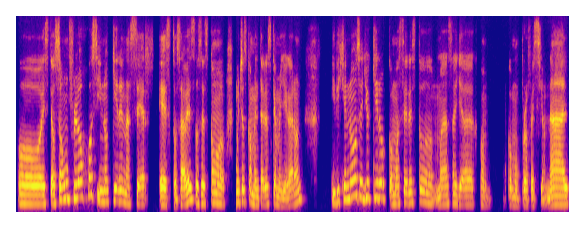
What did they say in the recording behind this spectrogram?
o, este, o son flojos y no quieren hacer esto, ¿sabes? O sea, es como muchos comentarios que me llegaron. Y dije, no, o sea, yo quiero como hacer esto más allá como profesional,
